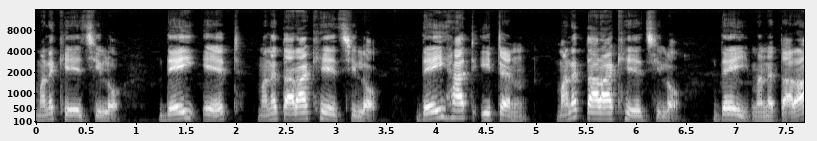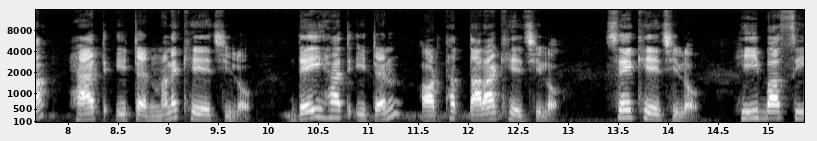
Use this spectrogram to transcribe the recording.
মানে খেয়েছিল। দেই এট মানে তারা খেয়েছিল। দেই হ্যাট ইটেন মানে তারা খেয়েছিল। দেই মানে তারা, হ্যাট ইটেন মানে খেয়েছিল। দেই হ্যাড ইটেন অর্থাৎ তারা খেয়েছিল। সে খেয়েছিল। হি বা সি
